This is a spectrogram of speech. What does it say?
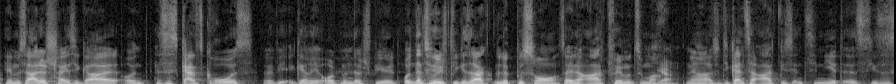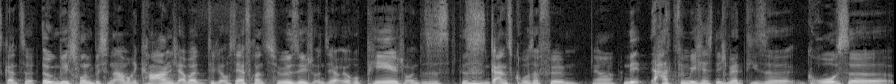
Dem ist ja alles scheißegal und es ist ganz groß, äh, wie Gary Oldman da spielt. Und natürlich, wie gesagt, Luc Besson, seine Art, Filme zu machen. Ja. ja also die ganze Art, wie es inszeniert ist, dieses ganze, irgendwie schon ein bisschen amerikanisch, aber natürlich auch sehr französisch und sehr europäisch und das ist, das ist ein ganz großer Film, ja. Nee, hat für mich jetzt nicht mehr diese große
